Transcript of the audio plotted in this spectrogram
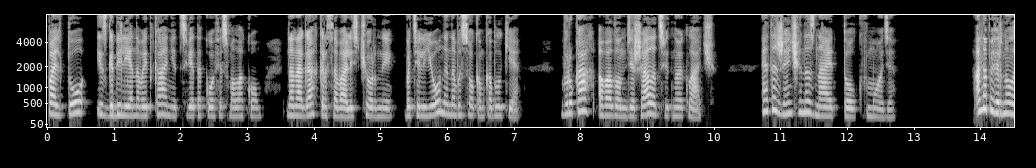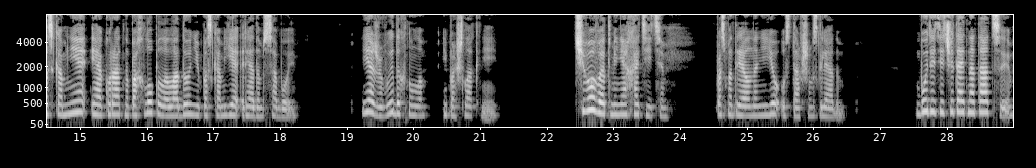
Пальто из гобеленовой ткани цвета кофе с молоком. На ногах красовались черные ботильоны на высоком каблуке. В руках Авалон держала цветной клатч. Эта женщина знает толк в моде. Она повернулась ко мне и аккуратно похлопала ладонью по скамье рядом с собой. Я же выдохнула и пошла к ней. «Чего вы от меня хотите?» Посмотрела на нее уставшим взглядом. «Будете читать нотации?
